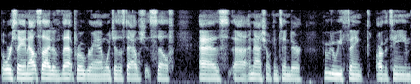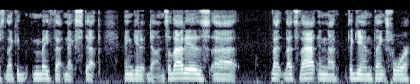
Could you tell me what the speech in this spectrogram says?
But we're saying outside of that program, which has established itself as uh, a national contender who do we think are the teams that could make that next step and get it done. So that is uh, that that's that. And uh, again, thanks for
